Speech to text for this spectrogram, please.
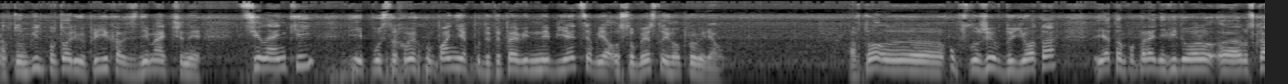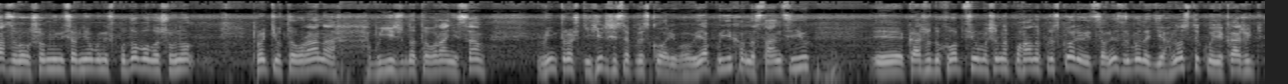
Автомобіль, повторюю, приїхав з Німеччини ціленький, і по страхових компаніях по ДТП він не б'ється, бо я особисто його провіряв. Авто е, обслужив Toyota. Я там попереднє відео е, розказував, що мені в ньому не сподобало, що воно проти Таурана, бо їжджу на Таурані сам, він трошки гірше це прискорював. Я поїхав на станцію і кажу до хлопців, машина погано прискорюється. Вони зробили діагностику і кажуть,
